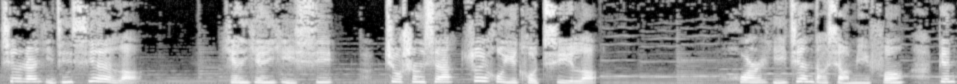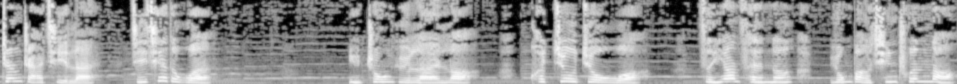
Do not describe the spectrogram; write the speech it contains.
竟然已经谢了，奄奄一息，就剩下最后一口气了。花儿一见到小蜜蜂，便挣扎起来，急切的问：“你终于来了，快救救我！怎样才能永葆青春呢？”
